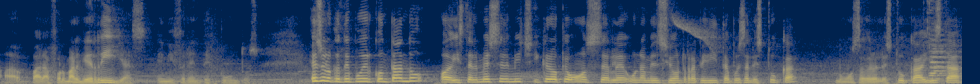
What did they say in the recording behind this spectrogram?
uh, para formar guerrillas en diferentes puntos. Eso es lo que te puedo ir contando. Ahí está el Messerschmitt y creo que vamos a hacerle una mención rapidita pues al Stuka. Vamos a ver al Stuka, ahí está,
